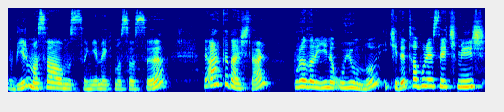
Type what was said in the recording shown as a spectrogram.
bir masa almışsın yemek masası. Ve arkadaşlar buraları yine uyumlu iki de tabure seçmiş.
